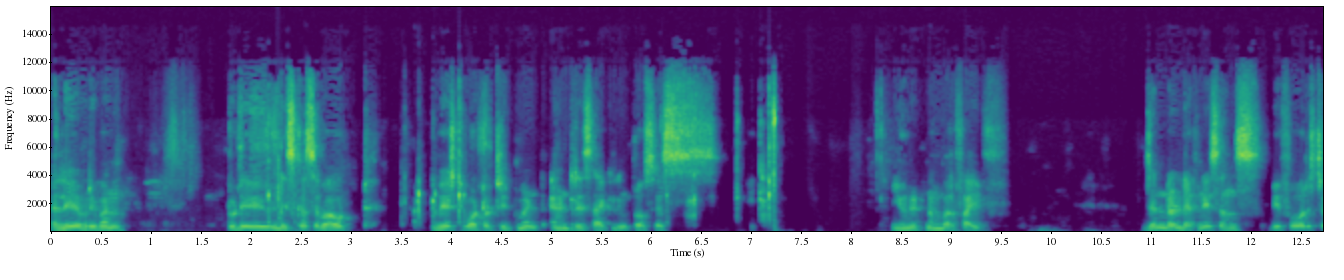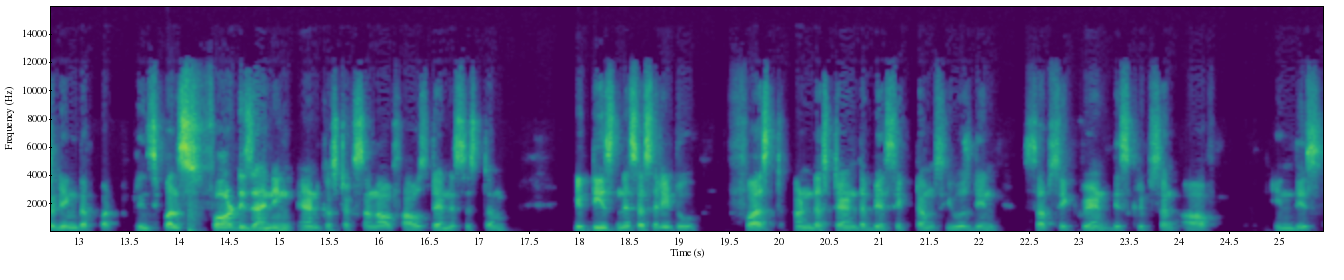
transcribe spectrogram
Hello everyone. Today we will discuss about wastewater treatment and recycling process. Unit number 5. General definitions before studying the principles for designing and construction of house drainage system. It is necessary to first understand the basic terms used in subsequent description of in this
